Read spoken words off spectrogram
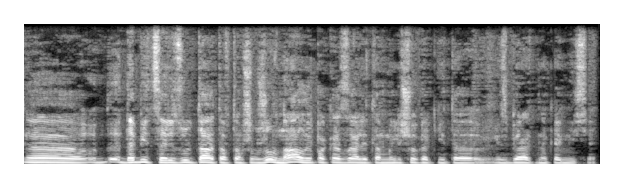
э, добиться результатов, там, чтобы журналы показали там, или еще какие-то избирательные комиссии.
